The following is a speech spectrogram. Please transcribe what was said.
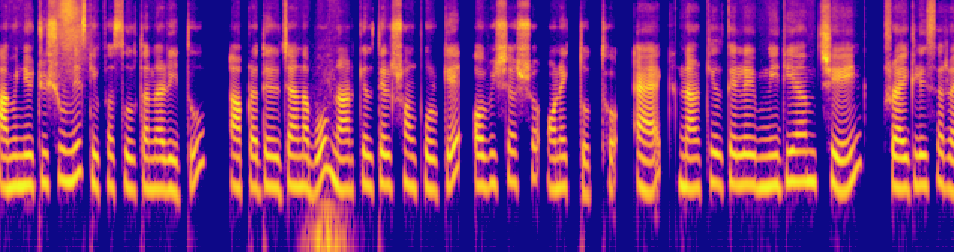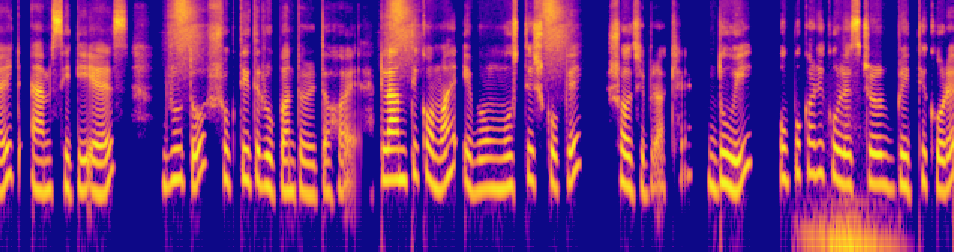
আমি নিউট্রিশনিস্ট ইফা সুলতানা ঋতু। আপনাদের জানাব, নারকেল তেল সম্পর্কে অবিশ্বাস্য অনেক তথ্য। এক, নারকেল তেলের মিডিয়াম চেইন ট্রাইগ্লিসারাইড এমসিটিএস দ্রুত শক্তিতে রূপান্তরিত হয়, ক্লান্তি কমায় এবং মস্তিষ্ককে সজীব রাখে। দুই, উপকারী কোলেস্টেরল বৃদ্ধি করে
